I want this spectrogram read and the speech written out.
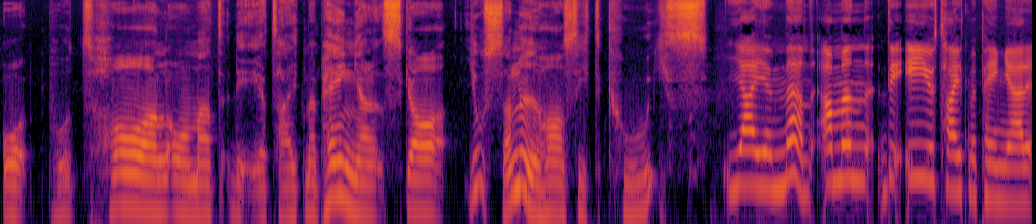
Och på tal om att det är tajt med pengar ska Jossan nu ha sitt quiz. Jajamän, ja men det är ju tajt med pengar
